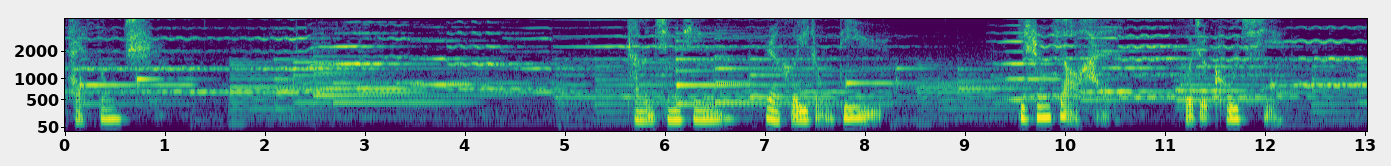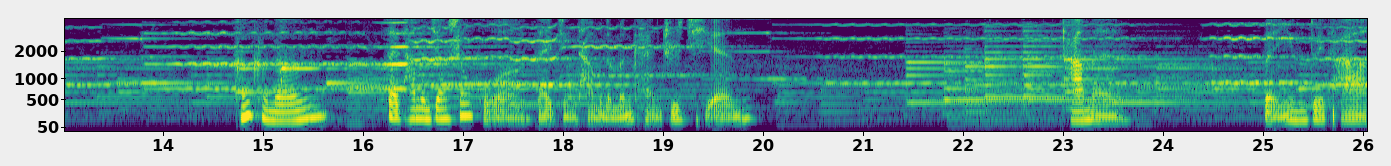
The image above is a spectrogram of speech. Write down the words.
太松弛。他们倾听任何一种低语，一声叫喊或者哭泣，很可能在他们将生活带进他们的门槛之前，他们本应对他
